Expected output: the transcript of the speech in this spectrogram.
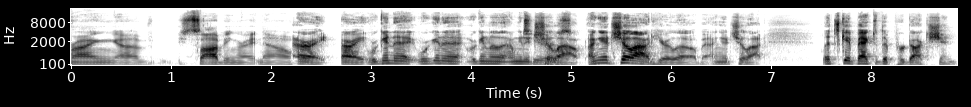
crying, uh, sobbing right now. All right, all right. We're gonna we're gonna we're gonna I'm gonna chill out. I'm gonna chill out here a little bit. I'm gonna chill out. Let's get back to the production.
